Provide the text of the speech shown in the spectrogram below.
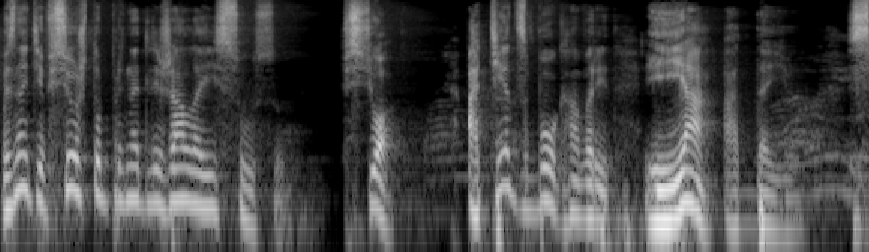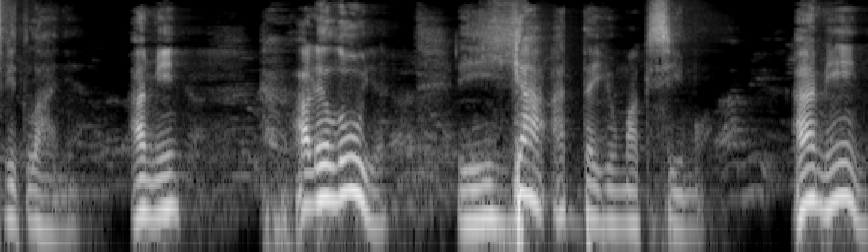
Вы знаете, все, что принадлежало Иисусу, все. Отец Бог говорит, я отдаю Светлане. Аминь. Аллилуйя. Я отдаю Максиму. Аминь.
